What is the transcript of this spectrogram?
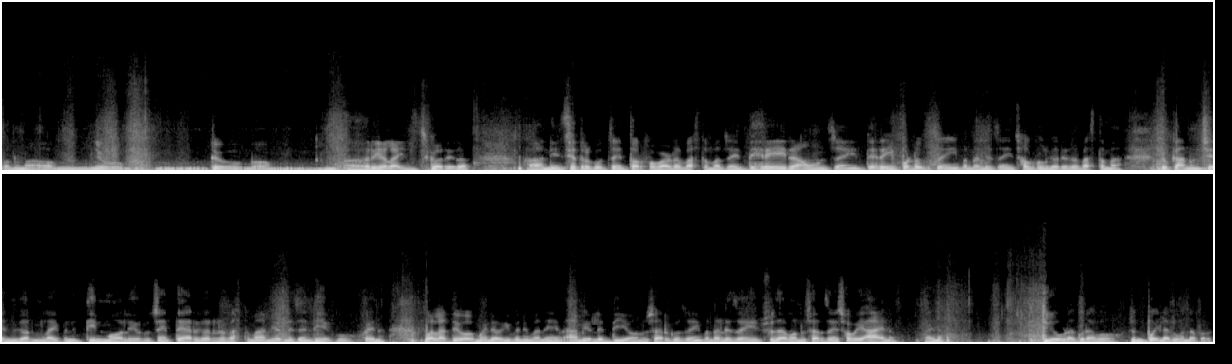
भनौँ न यो त्यो रियलाइज गरेर निजी क्षेत्रको चाहिँ तर्फबाट वास्तवमा चाहिँ धेरै राउन्ड चाहिँ धेरै पटक चाहिँ भन्नाले चाहिँ छलफल गरेर वास्तवमा यो कानुन चेन्ज गर्नलाई पनि तिन महलेहरू चाहिँ तयार गरेर वास्तवमा हामीहरूले चाहिँ दिएको होइन? भला त्यो मैले अघि पनि भने हामीहरूले दिए अनुसारको चाहिँ भन्नाले चाहिँ सुझाव अनुसार चाहिँ सबै आएन होइन? त्यो एउटा कुरा भयो जुन पहिलाको भन्दा फरक।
